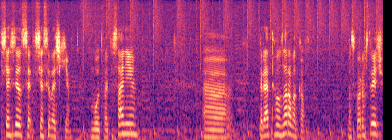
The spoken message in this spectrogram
все, все ссылочки будут в описании. Э, приятных вам заработков. До скорых встреч!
